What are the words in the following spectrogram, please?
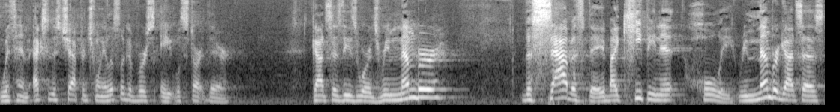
with Him. Exodus chapter 20, let's look at verse 8. We'll start there. God says these words Remember the Sabbath day by keeping it holy. Remember, God says,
